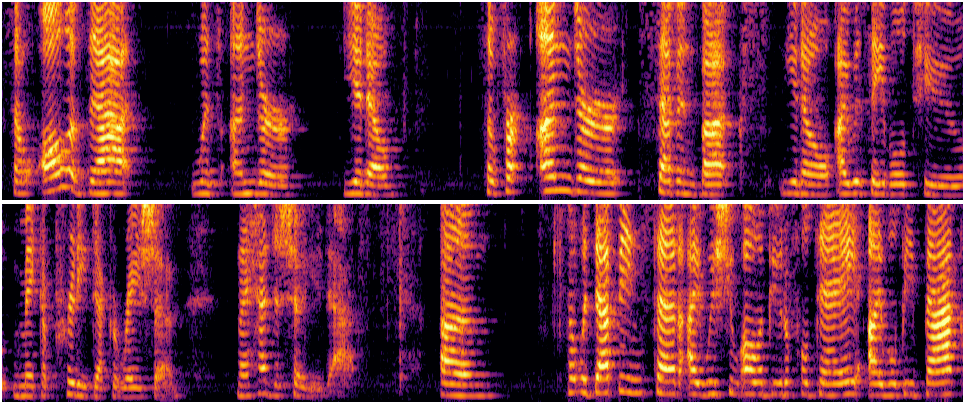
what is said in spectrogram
So all of that was under, you know, so for under seven bucks, you know, I was able to make a pretty decoration. And I had to show you that. Um, but with that being said, I wish you all a beautiful day. I will be back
